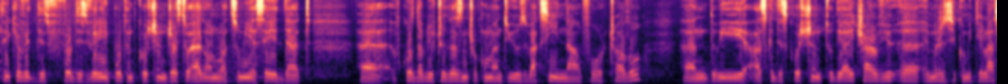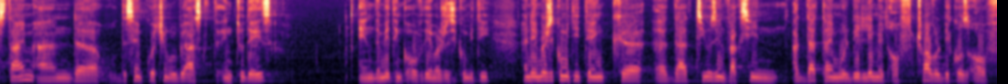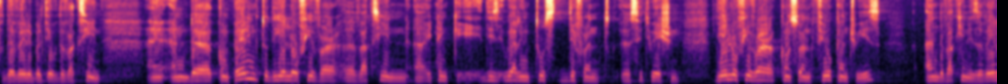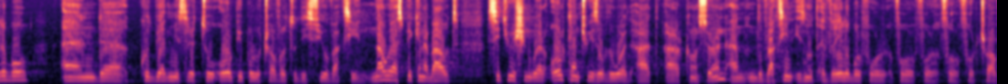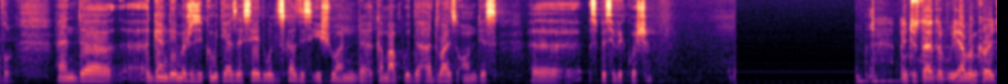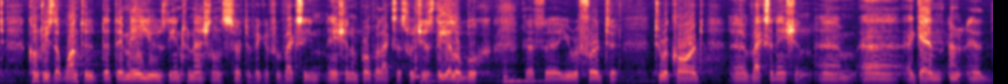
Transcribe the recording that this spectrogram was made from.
Thank you for this, for this very important question. Just to add on what Soumya said, that uh, of course WHO doesn't recommend to use vaccine now for travel, and we asked this question to the IHR view, uh, emergency committee last time, and uh, the same question will be asked in two days in the meeting of the emergency committee. And the emergency committee think uh, uh, that using vaccine at that time will be limit of travel because of the availability of the vaccine. A- And uh, comparing to the yellow fever uh, vaccine, uh, I think this, we are in two different uh, situation. The yellow fever concern few countries, and the vaccine is available, and uh, could be administered to all people who travel to these few vaccines. Now we are speaking about situation where all countries of the world are, are concerned and the vaccine is not available for, for, for, for, for travel. And uh, again, the emergency committee, as I said, will discuss this issue and uh, come up with the advice on this uh, specific question. I just add that we have encouraged countries that want to, that they may use the International Certificate for Vaccination and Prophylaxis, which is the yellow book that uh, you referred to, to record uh, vaccination. Um, uh, again,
